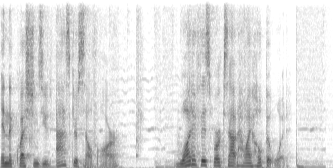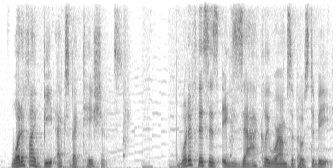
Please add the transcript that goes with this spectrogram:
And the questions you'd ask yourself are What if this works out how I hope it would? What if I beat expectations? What if this is exactly where I'm supposed to be?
